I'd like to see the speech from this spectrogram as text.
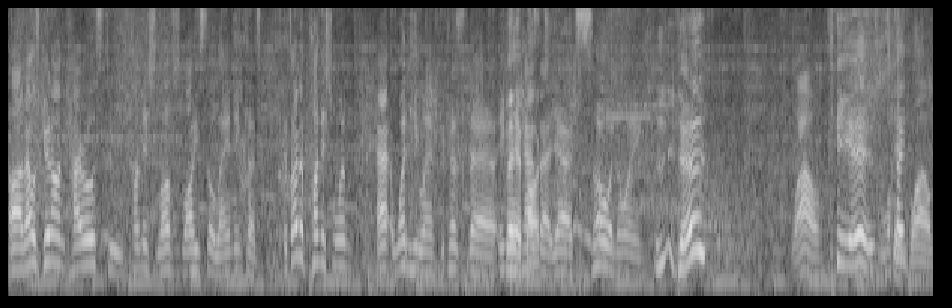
Uh, that was good on Kyros to punish Luffs while he's still landing because it's hard to punish him at when he lands because the Inkling has hitbox. that. Yeah, it's so annoying. Is he dead? Wow, he is. This What? game's wild.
